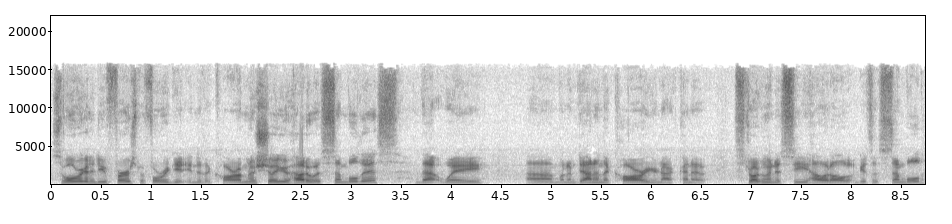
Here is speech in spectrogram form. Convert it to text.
So what we're going to do first before we get into the car, I'm going to show you how to assemble this. That way, um, when I'm down in the car, you're not kind of struggling to see how it all gets assembled.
